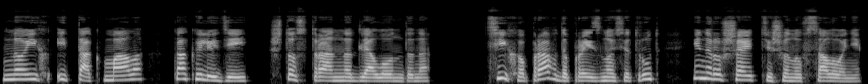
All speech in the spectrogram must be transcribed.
но их и так мало, как и людей, что странно для Лондона. «Тихо, правда?» — произносит Рут и нарушает тишину в салоне.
